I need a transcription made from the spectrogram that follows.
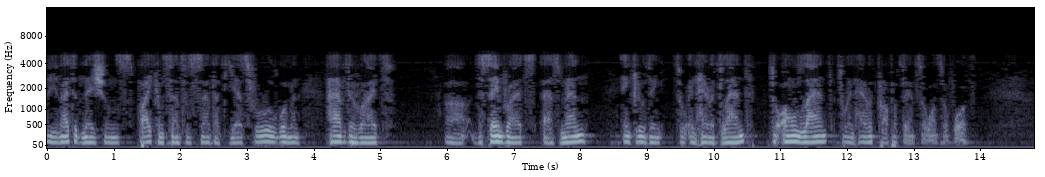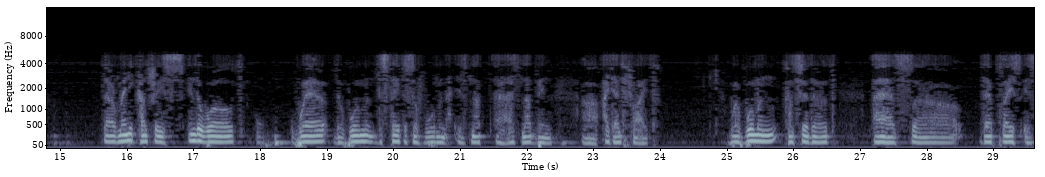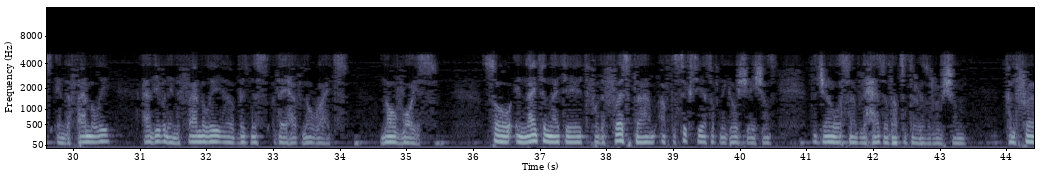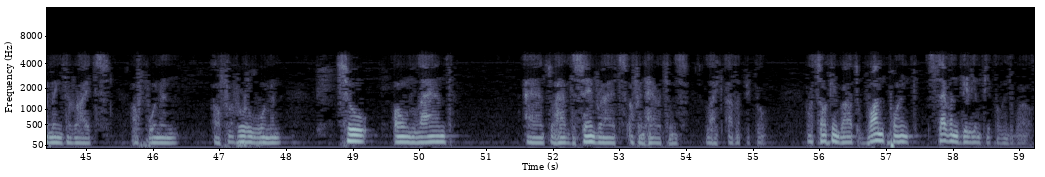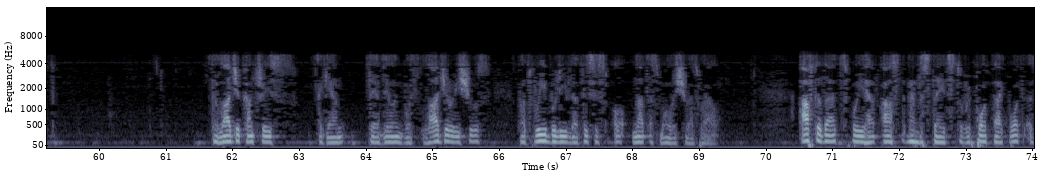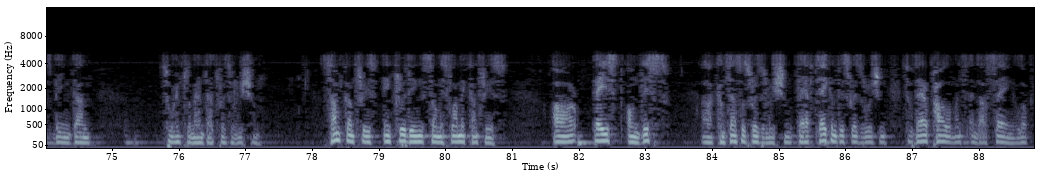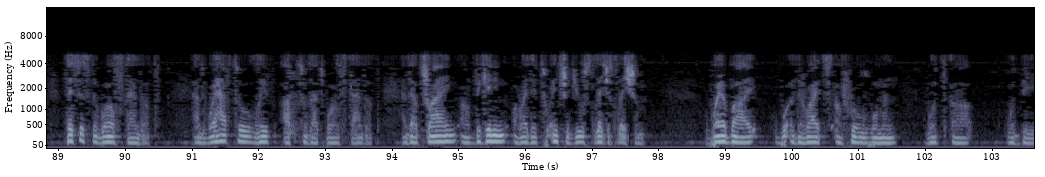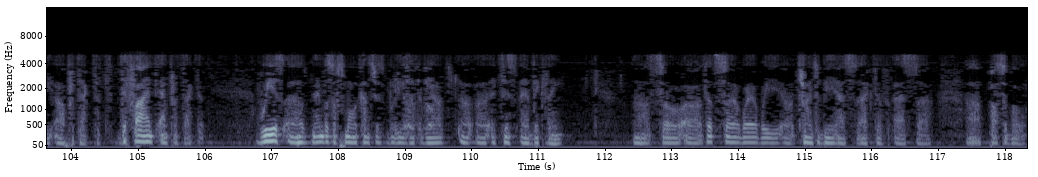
the United Nations, by consensus, said that yes, rural women have the right, uh, the same rights as men, including to inherit land, to own land, to inherit property, and so on and so forth. There are many countries in the world where the woman, the status of woman is not, uh, has not been uh, identified, where women considered as uh, their place is in the family, and even in the family uh, business, they have no rights, no voice. So in 1998, for the first time after six years of negotiations, the General Assembly has adopted a resolution confirming the rights of women, of rural women, to own land and to have the same rights of inheritance like other people. Talking about 1.7 billion people in the world. The larger countries, again, they're dealing with larger issues, but we believe that this is not a small issue as well. After that, we have asked the member states to report back what is being done to implement that resolution. Some countries, including some Islamic countries, are based on this consensus resolution. They have taken this resolution to their parliaments and are saying, look, this is the world standard, and we have to live up to that world standard. And they're trying, or beginning already, to introduce legislation whereby the rights of rural women would uh, would be uh, protected, defined and protected. We as uh, members of small countries believe that are, uh, uh, it is a big thing. Uh, so uh, that's uh, where we uh, trying to be as active as uh, uh, possible.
